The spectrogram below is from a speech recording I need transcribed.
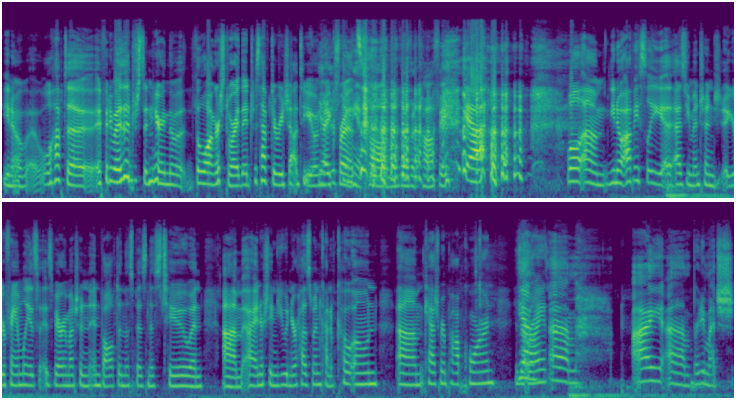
you know, we'll have to. If anybody's interested in hearing the the longer story, they just have to reach out to you and yeah, make friends. Give me a call and we'll go to coffee. yeah. Well, um, you know, obviously, as you mentioned, your family is, is very much in, involved in this business too, and um, I understand you and your husband kind of co-own um, Cashmere Popcorn. Is yeah, that right? Um, I um, pretty much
